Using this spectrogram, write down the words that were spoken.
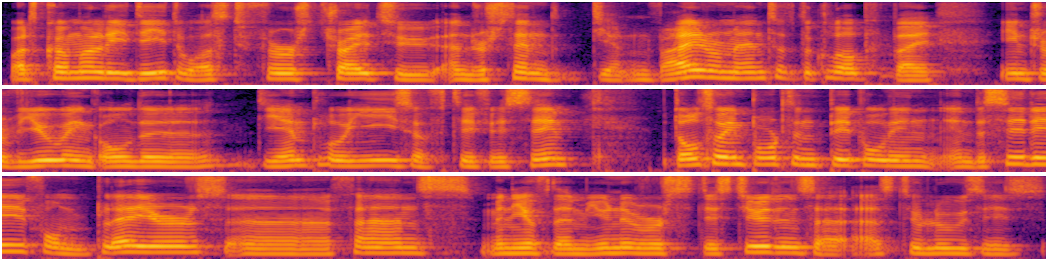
What Comolli did was to first try to understand the environment of the club by interviewing all the, the employees of TFC but also important people in, in the city, former players, uh, fans, many of them university students, uh, as Toulouse is,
